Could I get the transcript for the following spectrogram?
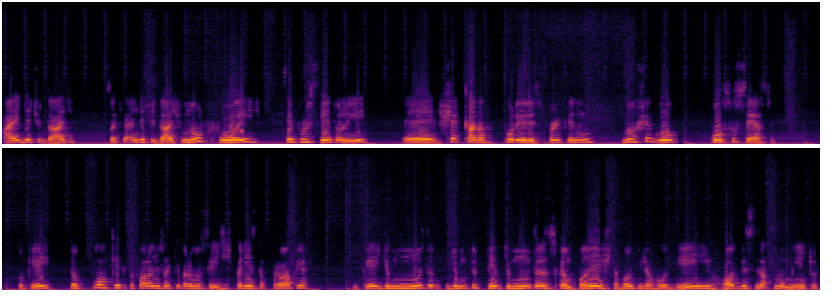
a identidade, só que a identidade não foi 100% ali é, checada por eles, porque não, não chegou com sucesso, ok? Então, por que eu tô falando isso aqui para vocês? De experiência própria, ok? De muito, de muito tempo, de muitas campanhas, tá bom? Que já rodei e rodo nesse exato momento,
